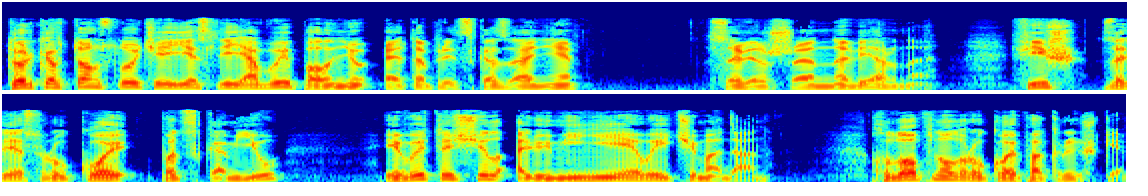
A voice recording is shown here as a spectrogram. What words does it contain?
только в том случае, если я выполню это предсказание. Совершенно верно. Фиш залез рукой под скамью и вытащил алюминиевый чемодан. Хлопнул рукой по крышке.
